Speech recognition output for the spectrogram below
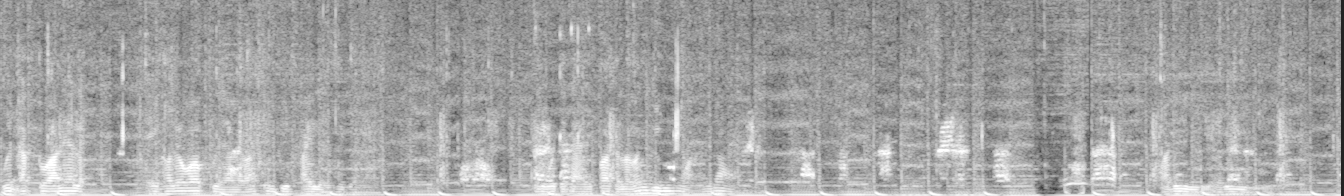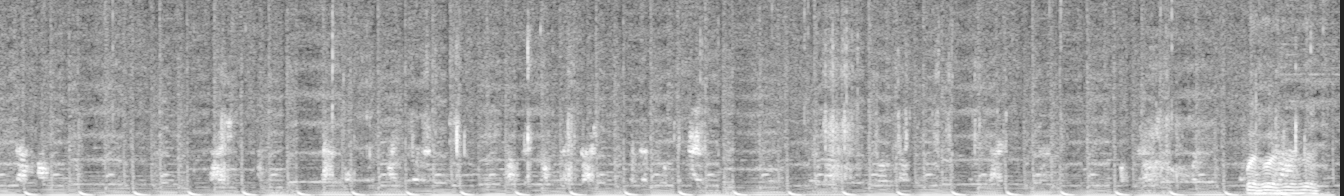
ปืนอัดตัวเนี่ยแหละเองเขาเรียกว่าปืนอะไรวะ MP5 เลืองสักอย่างไม่รู้จะได้หรือเปล่าแต่เราต้องยิงหัวให้ได้มาดีมาดีเฮ้ยเฮ้ยเฮ้ย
